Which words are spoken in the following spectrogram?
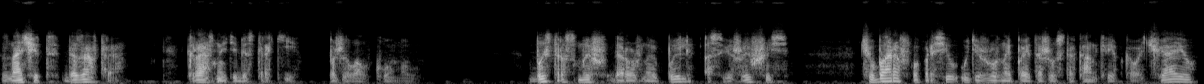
Значит, до завтра. Красной тебе строки, пожелал Комову. Быстро смыв дорожную пыль, освежившись, Чубаров попросил у дежурной по этажу стакан крепкого чаю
